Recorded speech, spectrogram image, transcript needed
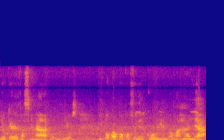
yo quedé fascinada con ellos y poco a poco fui descubriendo más allá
